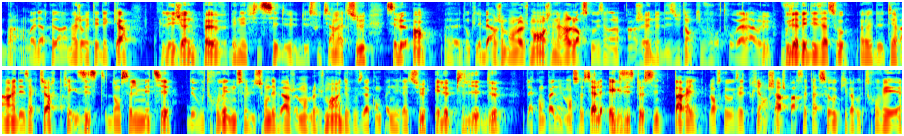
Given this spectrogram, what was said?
voilà, on va dire que dans la majorité des cas, les jeunes peuvent bénéficier de, soutien là-dessus. C'est le 1, euh, donc l'hébergement logement. En général, lorsque vous êtes un, jeune de 18 ans qui vous retrouvez à la rue, vous avez des assauts euh, de terrain et des acteurs qui existent, dont c'est le métier de vous trouver une solution d'hébergement logement et de vous accompagner là-dessus. Et le pilier 2, l'accompagnement social existe aussi. Pareil, lorsque vous êtes pris en charge par cet asso qui va vous trouver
